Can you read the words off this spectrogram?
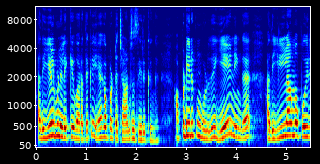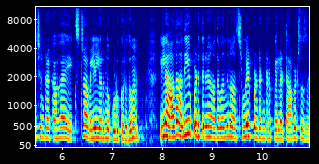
அது இயல்பு நிலைக்கு வரதுக்கு ஏகப்பட்ட சான்சஸ் இருக்குங்க. அப்படி இருக்கும் பொழுது ஏன் நீங்கள் அது இல்லாமல் போயிருச்சுன்றக்காக எக்ஸ்ட்ரா வெளியிலேருந்து கொடுக்குறதும் இல்லை அதை அதிகப்படுத்துகிறேன் அதை வந்து நான் ஸ்டிமுலேட் பண்ணுறேன்ற பேரில் டேப்லெட்ஸஸ்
